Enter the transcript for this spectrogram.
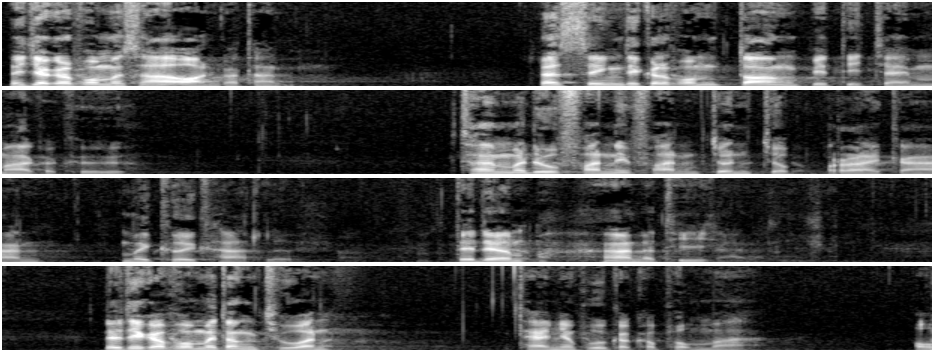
เนื่องจากกระผมภาษาอ่อนกว่าท่าน และสิ่งที่กระผมต้องปิติใจมากก็คือ ท่านมาดูฝันในฝันจนจบรายการไม่เคยขาดเลย แต่เดิมห้านาที แล้วที่กระผมไม่ต้องชวน แถมยังพูดกับกระผมว่า โอ้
